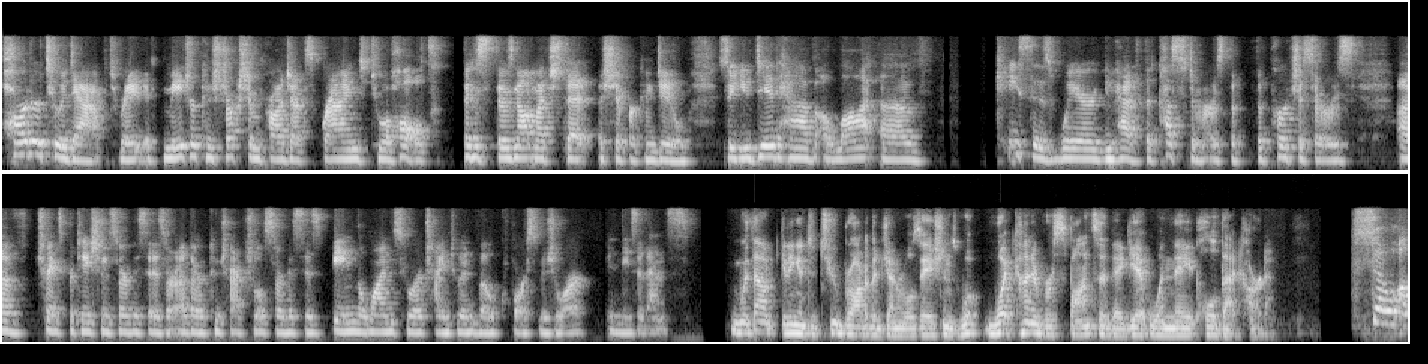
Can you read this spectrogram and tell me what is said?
harder to adapt, right? If major construction projects grind to a halt, there's there's not much that a shipper can do. So you did have a lot of cases where you have the customers, the, the purchasers of transportation services or other contractual services being the ones who are trying to invoke force majeure in these events. Without getting into too broad of a generalizations, what, what kind of response did they get when they pulled that card? So a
